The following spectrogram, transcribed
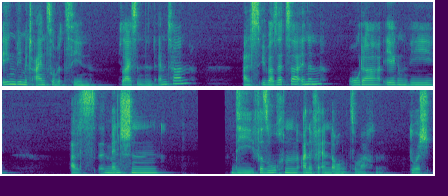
irgendwie mit einzubeziehen. Sei es in den Ämtern, als ÜbersetzerInnen oder irgendwie als Menschen, die versuchen, eine Veränderung zu machen. Durch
